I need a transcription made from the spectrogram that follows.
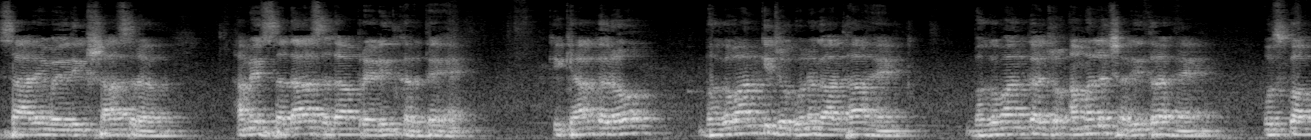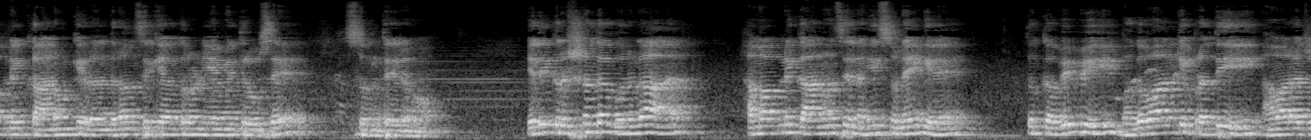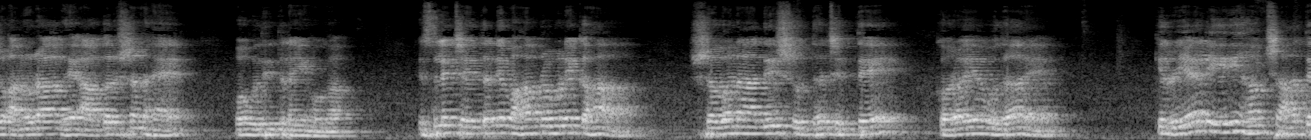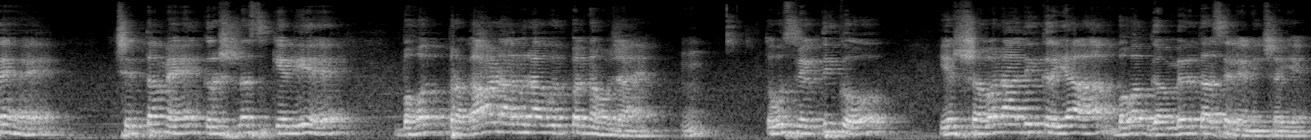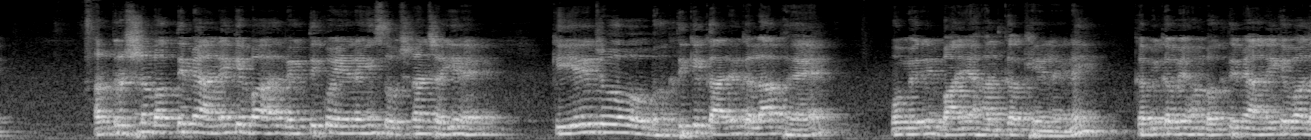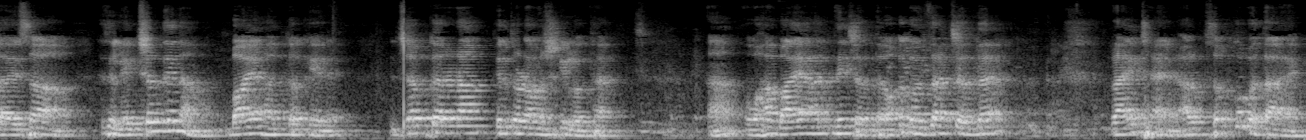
सारे वैदिक शास्त्र हमें सदा सदा प्रेरित करते हैं कि क्या करो, भगवान की जो गुण गाथा है, भगवान का जो अमल चरित्र है, उसको अपने कानों के रंध्रों से क्या करो, नियमित रूप से सुनते रहो। यदि कृष्ण का गुणगान हम अपने कानों से नहीं सुनेंगे तो कभी भी भगवान के प्रति हमारा जो अनुराग है, आकर्षण है, वो उदित नहीं होगा। इसलिए चैतन्य महाप्रभु ने कहा श्रवण आदि शुद्ध चित्ते करय उदय। कि रियली हम चाहते हैं, चित्त में कृष्ण के लिए बहुत प्रगाढ़ अनुराग उत्पन्न हो जाए। हम्म? तो उस व्यक्ति को ये श्रवण आदि क्रिया बहुत गंभीरता से लेनी चाहिए। और कृष्ण भक्ति में आने के बाद व्यक्ति को ये नहीं सोचना चाहिए कि ये जो भक्ति के कार्यकलाप है, वो मेरे बाएँ हाथ का खेल है, नहीं? कभी कभी हम भक्ति में आने के बाद ऐसा लेक्चर देना, बाएँ हाथ का खेल है। जब करना, फिर थोड़ा मुश्किल होता है। हाँ वहाँ बाया हाथ नहीं चलता, वहाँ कौन सा चलता है? राइट हैंड और सबको पता है।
